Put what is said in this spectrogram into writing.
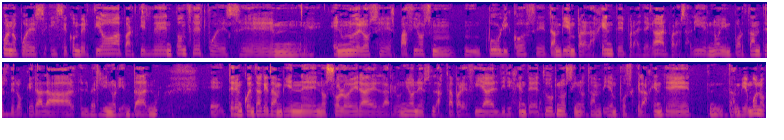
bueno, pues y se convirtió a partir de entonces, pues em, en uno de los espacios mm, públicos eh, también para la gente, para llegar, para salir, ¿no? Importantes de lo que era la, el Berlín Oriental, ¿no? Eh, ten en cuenta que también eh, no solo era en las reuniones las que aparecía el dirigente de turno, sino también pues que la gente mm, también bueno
